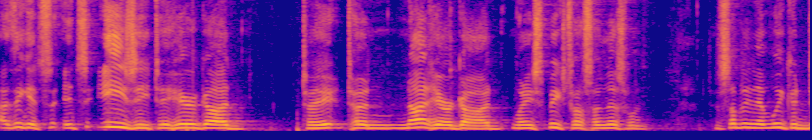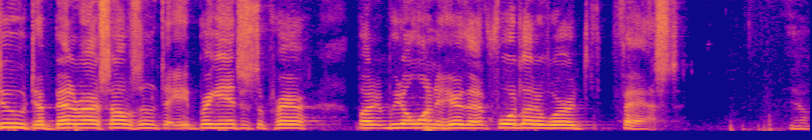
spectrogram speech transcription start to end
I think it's, it's easy to hear God, to, to not hear God when He speaks to us on this one. It's something that we could do to better ourselves and to bring answers to prayer, but we don't want to hear that four-letter word, fast. You know,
